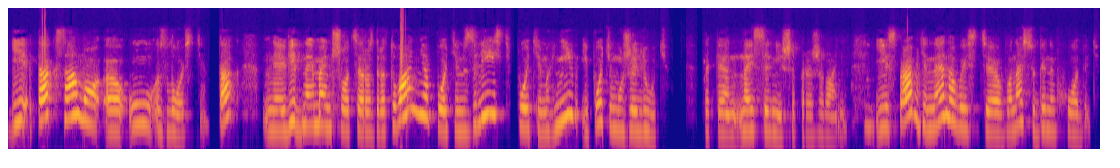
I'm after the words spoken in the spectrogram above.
І так само е, у злості, так Е, від найменшого це роздратування, потім злість, потім гнів і потім уже лють. Таке найсильніше переживання. І справді ненависть е, вона сюди не входить.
